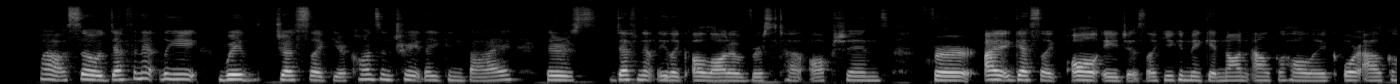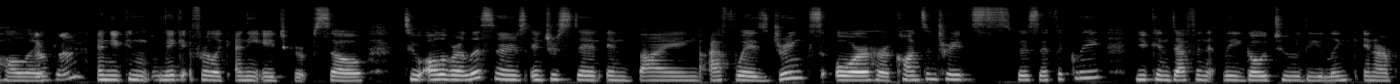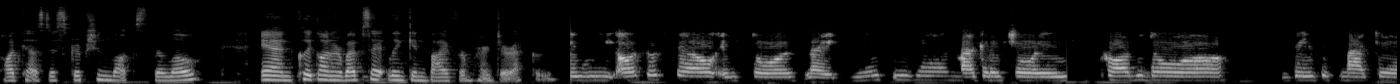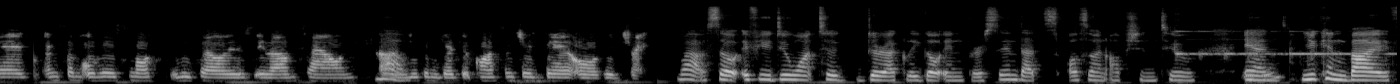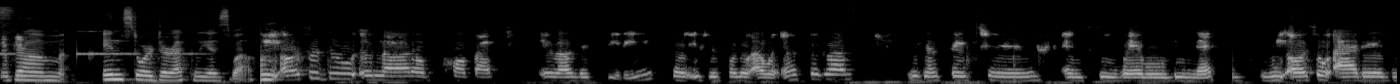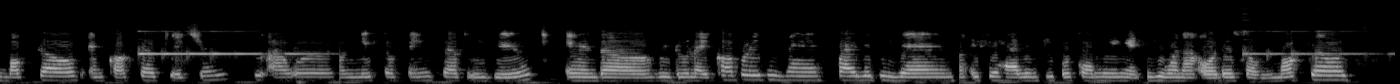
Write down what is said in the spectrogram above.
wow. So definitely with just like your concentrate that you can buy, there's definitely like a lot of versatile options for I guess like all ages. Like you can make it non-alcoholic or alcoholic mm-hmm. and you can mm-hmm. make it for like any age group. So to all of our listeners interested in buying Afway's drinks or her concentrates specifically, you can definitely go to the link in our podcast description box below and click on her website link and buy from her directly. We also sell in stores like New Season, Market of Choice, Providore, Basic Market, and some other small retailers around town. Um, wow. Um, you can get the concentrate there or the drink. Wow. So if you do want to directly go in person, that's also an option too. Mm-hmm. And you can buy mm-hmm. from in store directly as well. We also do a lot of around the city. So if you follow our Instagram, you can stay tuned and see where we'll be next. We also added mocktails and cocktail kitchen to our list of things that we do. And uh, we do like corporate events, private events. If you're having people coming and you want to order some mocktails,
